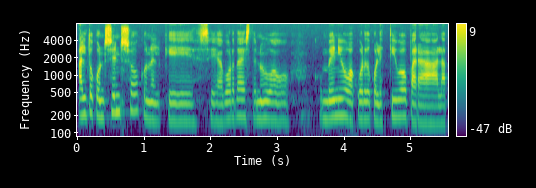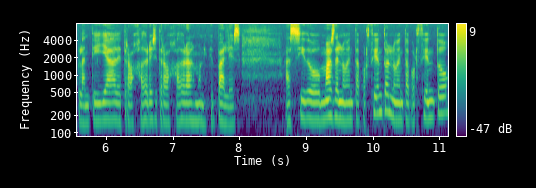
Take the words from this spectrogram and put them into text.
alto consenso con el que se aborda este nuevo convenio o acuerdo colectivo para la plantilla de trabajadores y trabajadoras municipales. Ha sido más del 90%, el 90%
